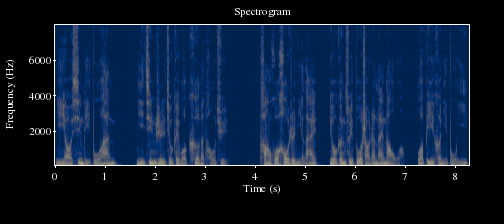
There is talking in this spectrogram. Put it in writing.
你要心里不安，你今日就给我磕了头去。倘或后日你来，又跟随多少人来闹我，我必和你不一。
